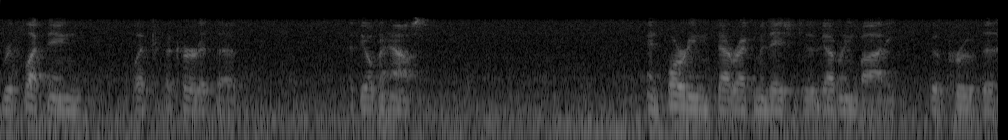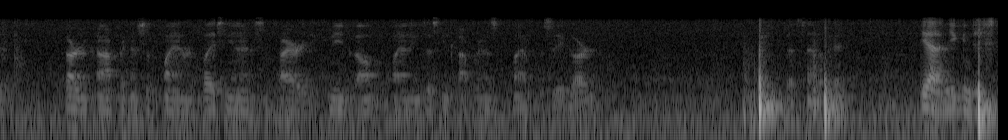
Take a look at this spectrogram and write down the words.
reflecting what occurred at the, at the open house, and forwarding that recommendation to the governing body to approve the Gardner Comprehensive Plan, replacing in its entirety the community development plan, existing comprehensive plan for the city of Gardner. Does that sound okay? Yeah, and you can just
